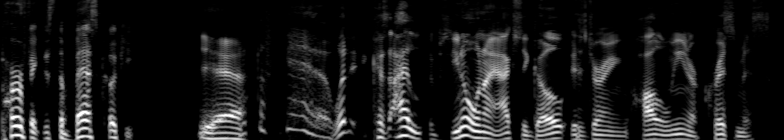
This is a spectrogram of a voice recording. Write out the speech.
perfect. It's the best cookie. Yeah. What the? Yeah. What? Because I, you know, when I actually go is during Halloween or Christmas,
